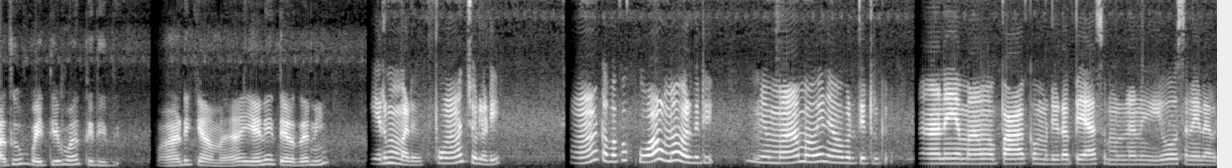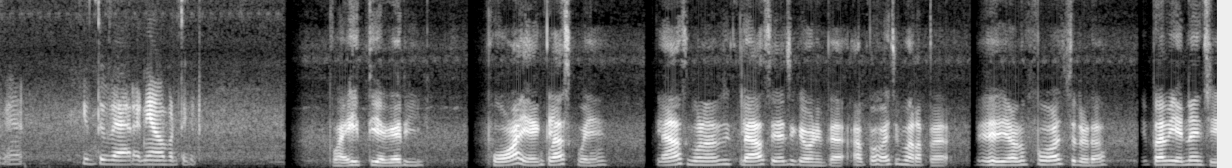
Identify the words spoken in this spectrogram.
அதுவும் பைத்தியமா தெரியுது. படிக்காம என்னை தேடுத நீ? எருமாடு போன்னு சொல்லடி. பார்க்க பார்க்க கோபமாக வருதுடி. என் மாமாவே ஞாபகப்படுத்திட்டு இருக்கு. நானே என் மாமா பார்க்க முடியல பேச முடியலன்னு யோசனையில் இருக்கேன். இது வேற ஞாபகப்படுத்திக்கிட்டு. பைத்தியக்காரி போ என் கிளாஸ்க்கு போயேன் கிளாஸ்க்கு போனாலும் கிளாஸ் ஏச்சு கவனிப்ப அப்போ வச்சு மறப்ப. டேய் எவ்வளோ போ சொல்லுடா. இப்போ அவ என்னாச்சு?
